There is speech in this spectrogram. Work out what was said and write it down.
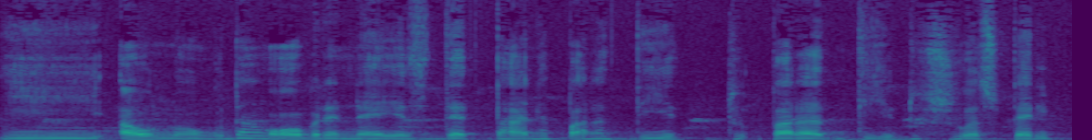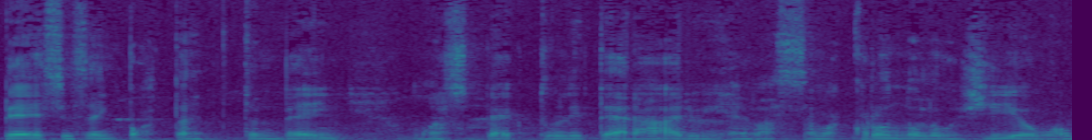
E ao longo da obra, Enéas detalha para Dido, para Dido suas peripécias. É importante também um aspecto literário em relação à cronologia ou ao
